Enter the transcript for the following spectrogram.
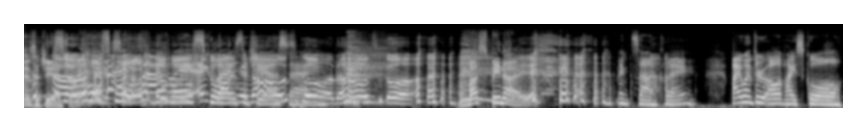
it is a GSA. So The whole school- the whole exactly, school is exactly, a the whole GSA. school, the whole school. Must be nice. exactly. I went through all of high school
